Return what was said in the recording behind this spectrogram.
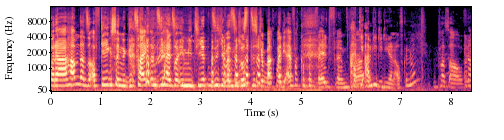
Oder haben dann so auf Gegenstände gezeigt und sie halt so imitiert und sich über sie lustig gemacht, weil die einfach komplett weltfremd war. Hat die, haben die, die die dann aufgenommen? pass auf. Genau,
